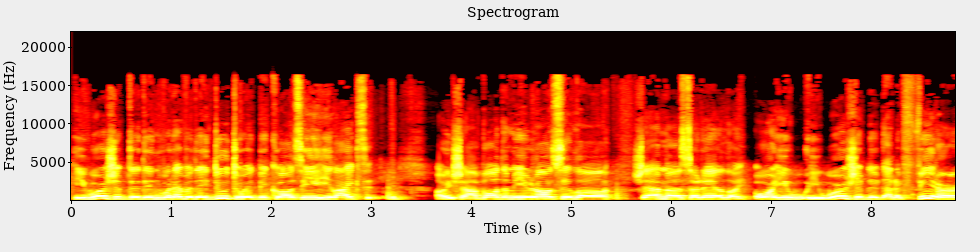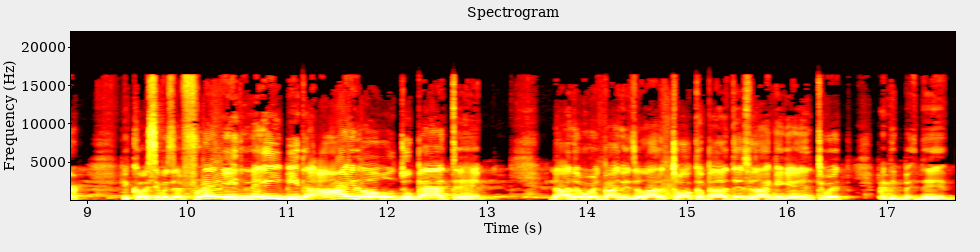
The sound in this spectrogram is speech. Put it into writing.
He worshipped it in whatever they do to it because he, he likes it. Or he, he worshipped it out of fear because he was afraid maybe the idol will do bad to him. In other words, by the way, there's a lot of talk about this. We're not going to get into it. But the, the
